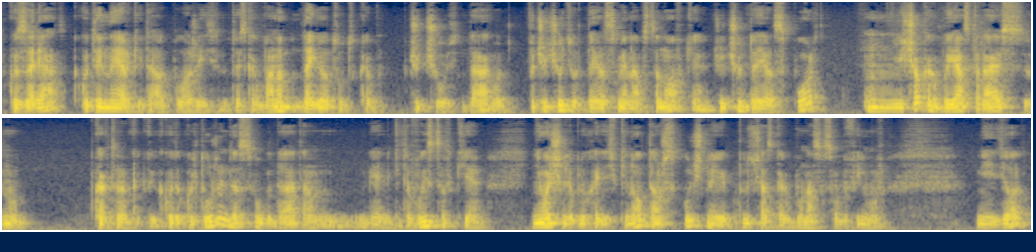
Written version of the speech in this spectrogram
такой заряд, какой-то энергии, да, вот положительный. То есть, как бы она дает вот, как бы, чуть-чуть, да, вот по чуть-чуть вот дает смена обстановки, чуть-чуть дает спорт. Еще как бы я стараюсь, ну, как-то какой-то культурный досуг, да, там какие-то выставки, не очень люблю ходить в кино, потому что скучно, и плюс сейчас как бы у нас особо фильмов не идет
